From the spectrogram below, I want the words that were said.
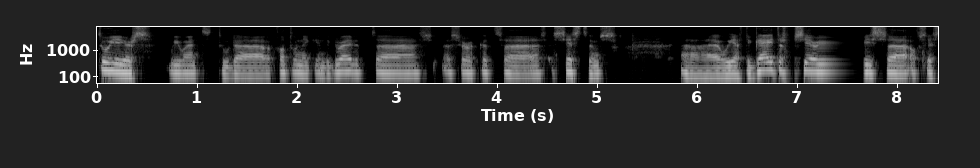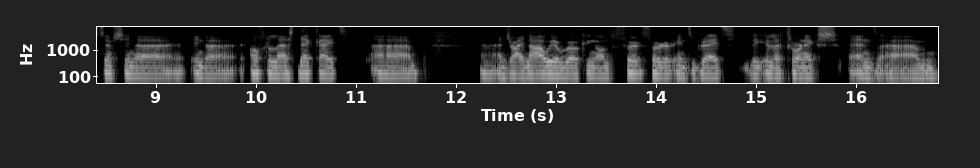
two years, we went to the photonic integrated uh, circuit systems. we have the Gator series uh, of systems in, uh, in the, over the last decade. Um, uh, and right now we are working on further integrate the electronics and um,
